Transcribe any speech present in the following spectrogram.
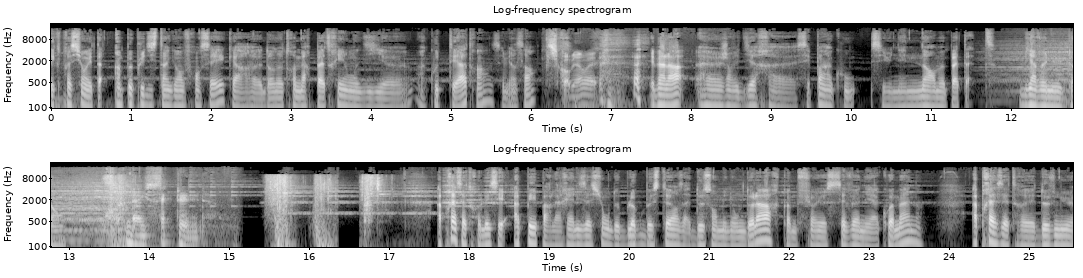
L'expression est un peu plus distinguée en français, car euh, dans notre mère patrie, on dit euh, un coup de théâtre, hein, c'est bien ça Je crois bien, ouais. Et bien là, euh, j'ai envie de dire, c'est pas un coup, c'est une énorme patate. Bienvenue dans Dissected. Après s'être laissé happer par la réalisation de blockbusters à 200 millions de dollars, comme Furious 7 et Aquaman, après être devenu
